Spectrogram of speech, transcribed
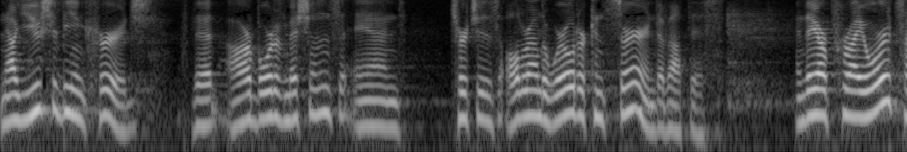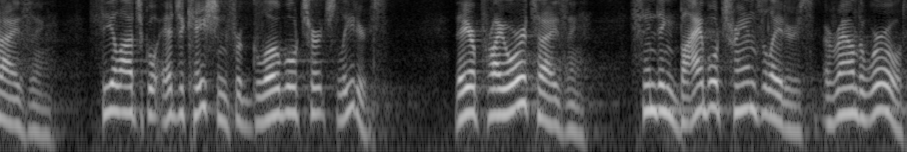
Now, you should be encouraged that our Board of Missions and churches all around the world are concerned about this. And they are prioritizing theological education for global church leaders. They are prioritizing sending Bible translators around the world.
